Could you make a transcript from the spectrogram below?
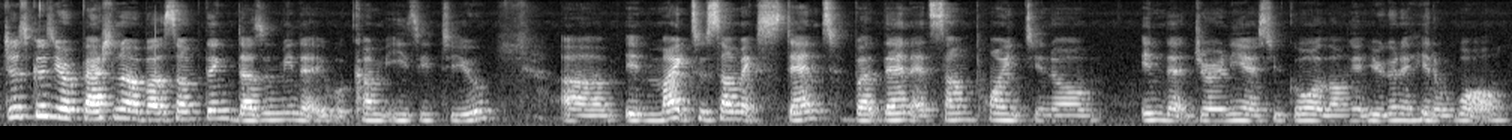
Just because you're passionate about something doesn't mean that it will come easy to you. Um, it might to some extent but then at some point you know in that journey as you go along it you're going to hit a wall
